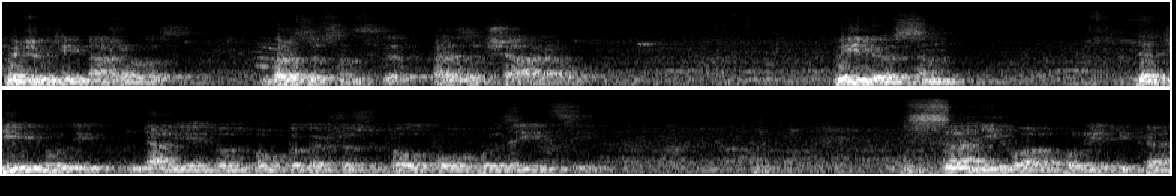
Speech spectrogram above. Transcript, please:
Međutim, nažalost, brzo sam se razočarao. Vidio sam da ti ljudi, da li je to zbog toga što su toliko u opoziciji, sva njihova politika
